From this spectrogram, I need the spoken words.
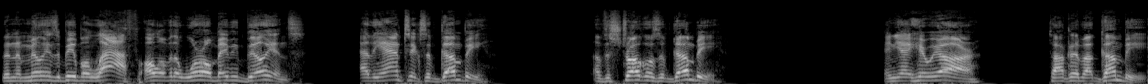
Then the millions of people laugh all over the world, maybe billions, at the antics of Gumby, of the struggles of Gumby. And yet here we are talking about Gumby.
